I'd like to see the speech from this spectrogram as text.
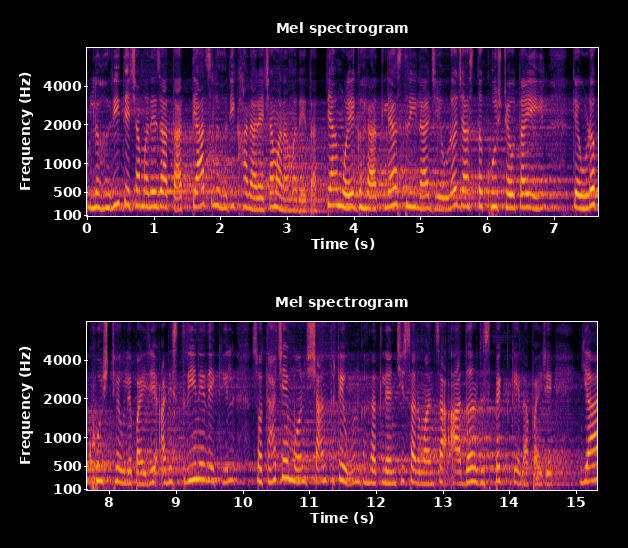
लहरी त्याच्यामध्ये जातात त्याच लहरी खाणाऱ्याच्या मनामध्ये येतात. त्यामुळे घरातल्या स्त्रीला जेवढं जास्त खुश ठेवता येईल तेवढं खुश ठेवले पाहिजे आणि स्त्रीने देखील स्वतःचे मन शांत ठेवून घरातल्यांची सर्वांचा आदर रिस्पेक्ट केला पाहिजे. या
